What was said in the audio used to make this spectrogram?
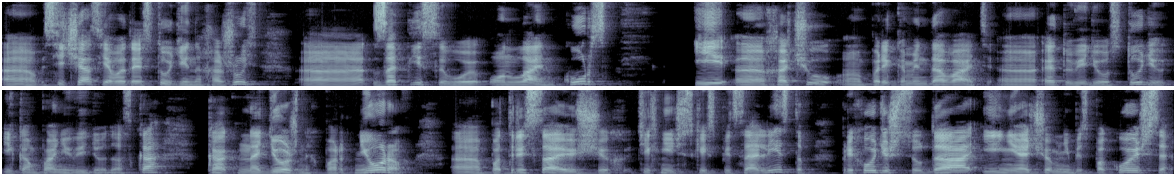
Э, сейчас я в этой студии нахожусь, э, записываю онлайн-курс и э, хочу э, порекомендовать э, эту видеостудию и компанию Видеодоска как надежных партнеров, потрясающих технических специалистов. Приходишь сюда и ни о чем не беспокоишься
